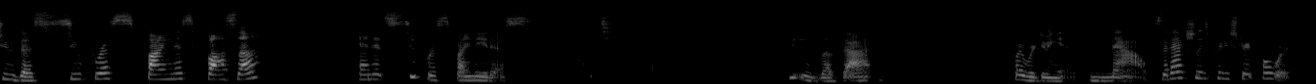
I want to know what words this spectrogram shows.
to the supraspinous fossa and it's supraspinatus. What? Don't you love that? That's why we're doing it now, because it actually is pretty straightforward.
